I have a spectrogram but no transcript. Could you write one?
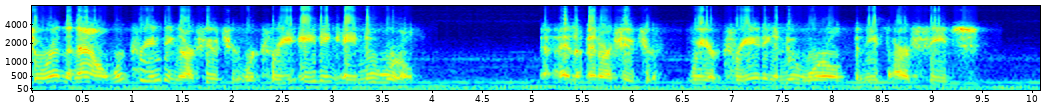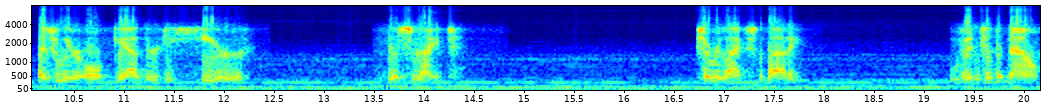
So we're in the now, we're creating our future. We're creating a new world in, in our future. We are creating a new world beneath our feet as we are all gathered here this night. So relax the body, move into the now.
